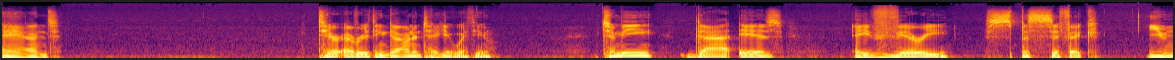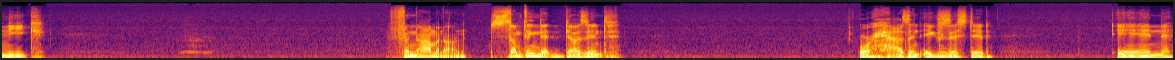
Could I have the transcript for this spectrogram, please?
and tear everything down and take it with you. To me, that is a very specific, unique phenomenon. Something that doesn't or hasn't existed in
